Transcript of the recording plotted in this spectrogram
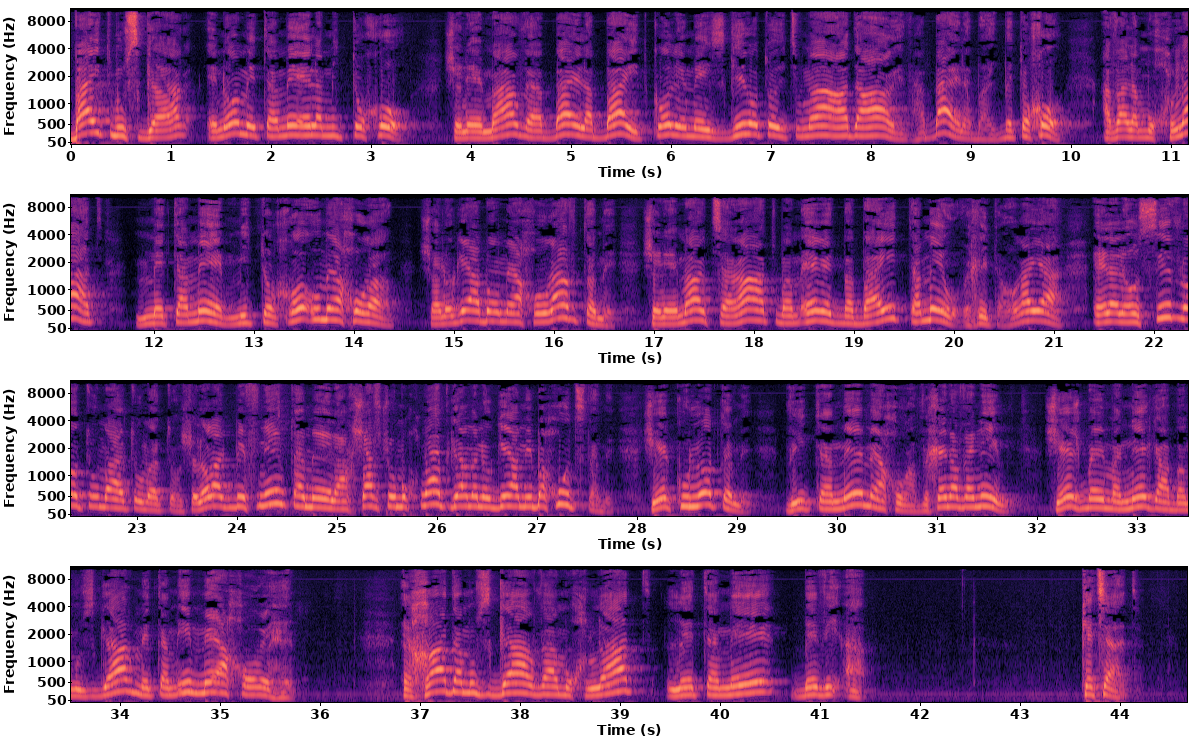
בית מוסגר אינו מטמא אלא מתוכו, שנאמר והבא אל הבית כל ימי הסגיר אותו יטמע עד הערב, הבא אל הבית, בתוכו, אבל המוחלט מטמא מתוכו ומאחוריו, שהנוגע בו מאחוריו טמא, שנאמר צרעת ממארת בבית טמא הוא, וכי טהור היה, אלא להוסיף לו טומאה על טומאתו, שלא רק בפנים טמא, אלא עכשיו שהוא מוחלט גם הנוגע מבחוץ טמא, שיהיה כולו טמא, ויטמא מאחוריו, וכן אבנים שיש בהם הנגע במוסגר מטמאים מאחוריהם. אחד המוסגר והמוחלט לטמא בביאה. כיצד?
